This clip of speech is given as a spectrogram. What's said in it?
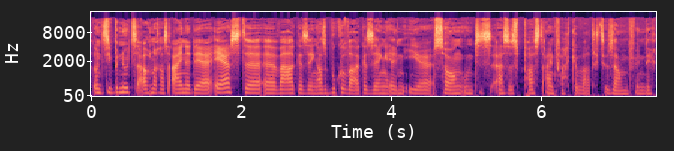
Und sie benutzt auch noch als eine der ersten äh, Wahlgesänge, also Buckelwahlgesänge in ihr Song. Und es, also es passt einfach gewaltig zusammen, finde ich.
